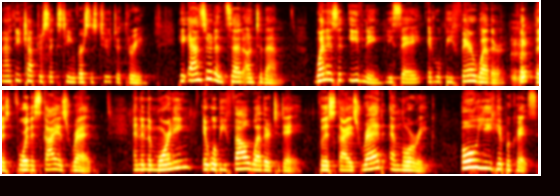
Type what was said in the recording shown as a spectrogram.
Matthew chapter 16, verses 2 to 3. He answered and said unto them, When is it evening, ye say, it will be fair weather, for, mm-hmm. the, for the sky is red. And in the morning it will be foul weather today, for the sky is red and lowering. O ye hypocrites,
